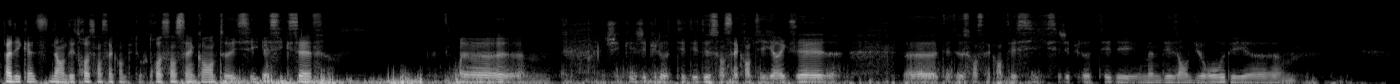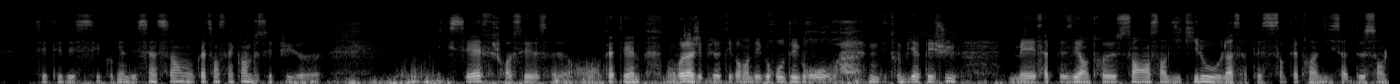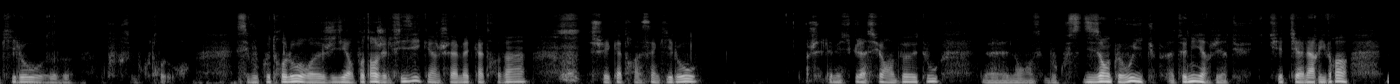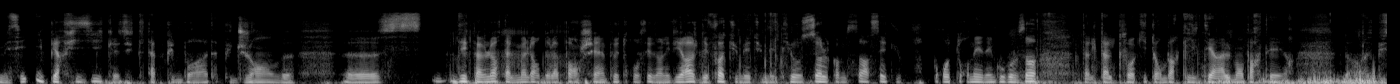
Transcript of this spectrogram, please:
pas des non, des 350 plutôt, 350 ici SXF. j'ai piloté des 250 YZ, des 250 SX, j'ai piloté des, même des enduros, des c'était des combien des 500 ou 450 je sais plus euh, XCF je crois c'est en KTM donc voilà j'ai piloté vraiment des gros des gros des trucs bien péchus. Mais ça pesait entre 100 110 kg là ça pèse 190 à 200 kg euh, c'est beaucoup trop lourd. C'est beaucoup trop lourd euh, je dire pourtant j'ai le physique hein, je fais 1m80 je fais 85 kg j'ai de la musculation un peu et tout. Mais non c'est beaucoup. Disant que oui tu peux la tenir. Je veux dire tu, tu, y arriveras, mais c'est hyper physique, tu n'as plus de bras, tu n'as plus de jambes, euh, dès que tu as le malheur de la pencher un peu trop, c'est dans les virages, des fois tu mets, tu mets au sol comme ça, c'est tu retourner d'un coup comme ça, tu as, le poids qui t'embarque littéralement par terre,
